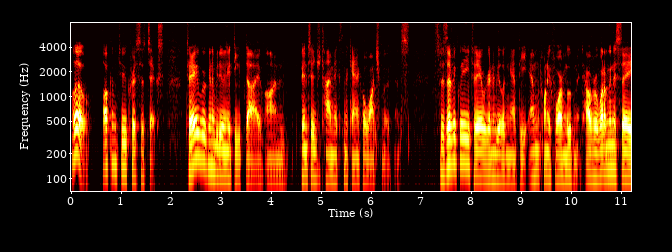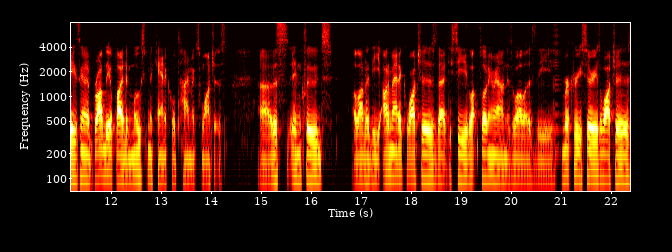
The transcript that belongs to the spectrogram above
Hello, welcome to Chris's Ticks. Today we're going to be doing a deep dive on vintage Timex mechanical watch movements. Specifically, today we're going to be looking at the M24 movement. However, what I'm going to say is going to broadly apply to most mechanical Timex watches. Uh, this includes a lot of the automatic watches that you see floating around, as well as the Mercury series watches,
